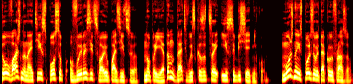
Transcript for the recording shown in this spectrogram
то важно найти способ выразить свою позицию, но при этом дать высказаться и собеседнику. Можно использовать такую фразу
